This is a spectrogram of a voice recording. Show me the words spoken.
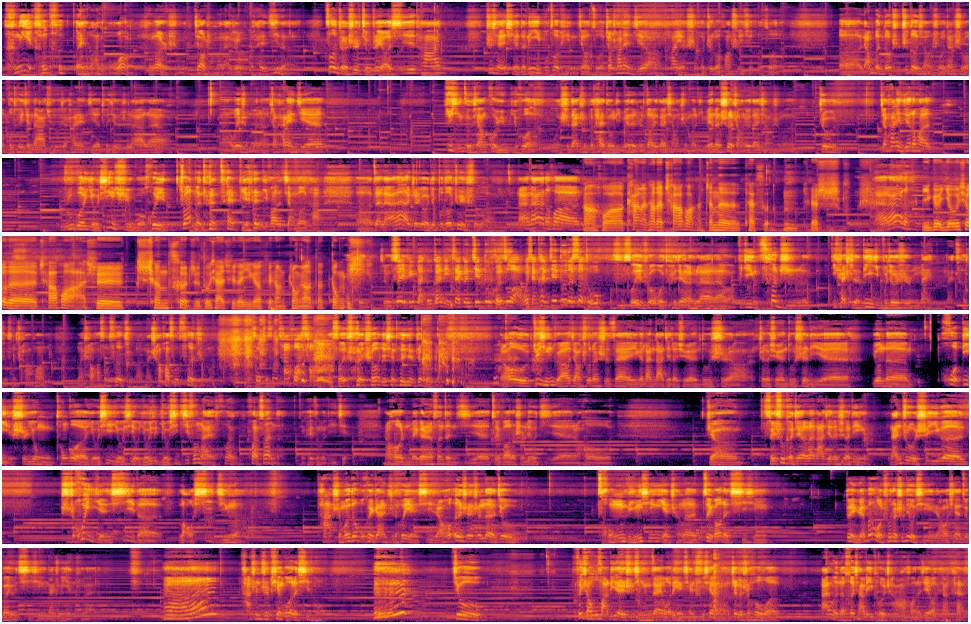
很也很很，哎，完了，我忘了，很耳熟，叫什么来着？我不太记得了。作者是九之遥希，他之前写的另一部作品叫做《交叉链接》啊，他也是和这个画师一起合作的。呃，两本都是智斗小说，但是我不推荐大家去读《交叉链接》，推荐的是莱尔莱尔。呃，为什么呢？《交叉链接》剧情走向过于迷惑了，我实在是不太懂里面的人到底在想什么，里面的社长又在想什么。就《交叉链接》的话，如果有兴趣，我会专门的在别的地方讲到它。呃，在莱尔莱尔这里我就不多赘述啊。莱尔莱尔的话，啊，我看了他的插画，真的太死了。嗯，确实，莱尔莱尔的话，一个优秀的插画是支撑侧直读下去的一个非常重要的动力。就所以平板读赶紧再跟监督合作啊！我想看监督的色图。所以说我推荐的是莱尔莱尔嘛，毕竟厕纸一开始的定义不就是买买厕纸送插画吗？买插画送厕纸啊，买插画送厕纸嘛。买 厕纸送插画草。所 以所以说我就先推荐这本吧。然后剧情主要讲述的是在一个烂大街的学院都市啊，这个学院都市里用的货币是用通过游戏游戏游游游戏积分来换换算的，你可以这么理解。然后每个人分等级，最高的是六级，然后这样随处可见的烂大街的设定。男主是一个只会演戏的老戏精了。他什么都不会干，只会演戏，然后硬生生的就从零星演成了最高的七星。对，原本我说的是六星，然后现在最高有七星，男主演出来的。啊！他甚至骗过了系统。嗯就非常无法理解的事情在我的眼前出现了。这个时候，我安稳的喝下了一口茶。好了，接着往下看。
